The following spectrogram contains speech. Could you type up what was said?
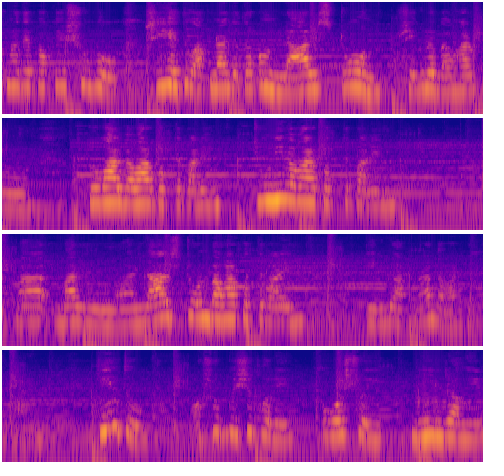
আপনাদের পক্ষে শুভ, সেহেতু আপনারা যত রকম লাল স্টোন সেগুলো ব্যবহার করুন। প্রবাল ব্যবহার করতে পারেন, চুনি ব্যবহার করতে পারেন, বা লাল স্টোন ব্যবহার করতে পারেন, এগুলো আপনারা ব্যবহার করতে পারেন। কিন্তু অসুখ বিসুখ হলে অবশ্যই নীল রঙের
